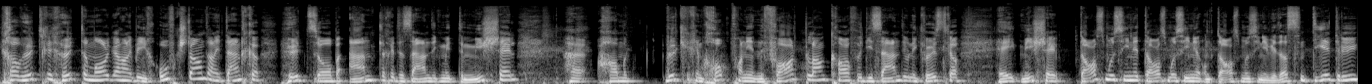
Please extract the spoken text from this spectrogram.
Ich habe wirklich, heute Morgen habe- bin ich aufgestanden und ich denke, heute Abend endlich in der Sendung mit dem Michel, äh, haben wir wirklich im Kopf habe ich einen Fahrplan gehabt für die Sendung und ich wusste, hey Michel, das muss rein, das muss rein und das muss rein. Weil das sind die drei,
